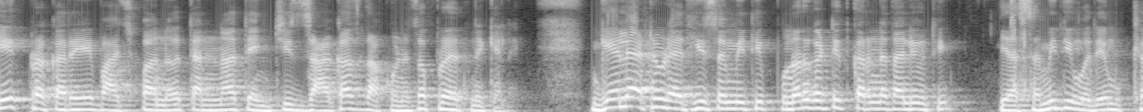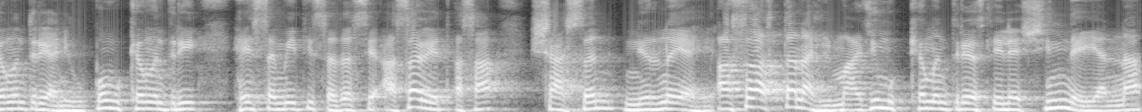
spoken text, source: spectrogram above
एक प्रकारे भाजपानं त्यांना त्यांची जागाच दाखवण्याचा प्रयत्न केला गेल्या आठवड्यात ही समिती पुनर्गठित करण्यात आली होती. या समितीमध्ये मुख्यमंत्री आणि उपमुख्यमंत्री हे समिती सदस्य असावेत असा शासन निर्णय आहे. असं असतानाही माजी मुख्यमंत्री असलेल्या शिंदे यांना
